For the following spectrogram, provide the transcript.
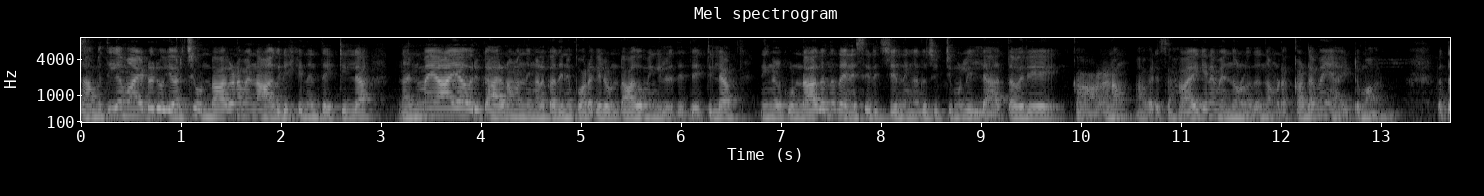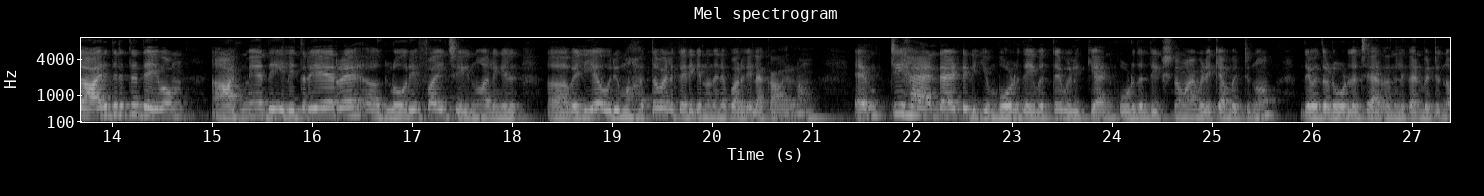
സാമ്പത്തികമായിട്ടൊരു ഉയർച്ച ഉണ്ടാകണമെന്ന് ആഗ്രഹിക്കുന്നത് തെറ്റില്ല. നന്മയായ ഒരു കാരണം നിങ്ങൾക്ക് അതിന് പുറകിൽ ഉണ്ടാകുമെങ്കിൽ ഇത് തെറ്റില്ല. നിങ്ങൾക്ക് ഉണ്ടാകുന്നതനുസരിച്ച് നിങ്ങൾക്ക് ചുറ്റുമുള്ളില്ലാത്തവരെ കാണണം അവരെ സഹായിക്കണം എന്നുള്ളത് നമ്മുടെ കടമയായിട്ട് മാറുന്നു. അപ്പൊ ദാരിദ്ര്യത്തെ ദൈവം ആത്മീയതയിൽ ഇത്രയേറെ ഗ്ലോറിഫൈ ചെയ്യുന്നു അല്ലെങ്കിൽ വലിയ ഒരു മഹത്വവൽക്കരിക്കുന്നതിന് പറയില്ല കാരണം. എം ടി ഹാൻഡ് ആയിട്ടിരിക്കുമ്പോൾ ദൈവത്തെ വിളിക്കാൻ കൂടുതൽ തീക്ഷ്ണമായി വിളിക്കാൻ പറ്റുന്നു. ദൈവത്തോട് കൂടുതൽ ചേർന്ന് നിൽക്കാൻ പറ്റുന്നു.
